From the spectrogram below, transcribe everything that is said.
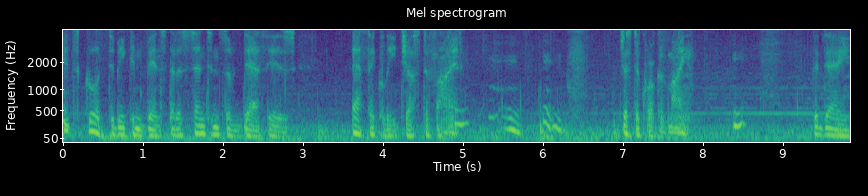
It's good to be convinced that a sentence of death is ethically justified. Just a quirk of mine. Good day.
